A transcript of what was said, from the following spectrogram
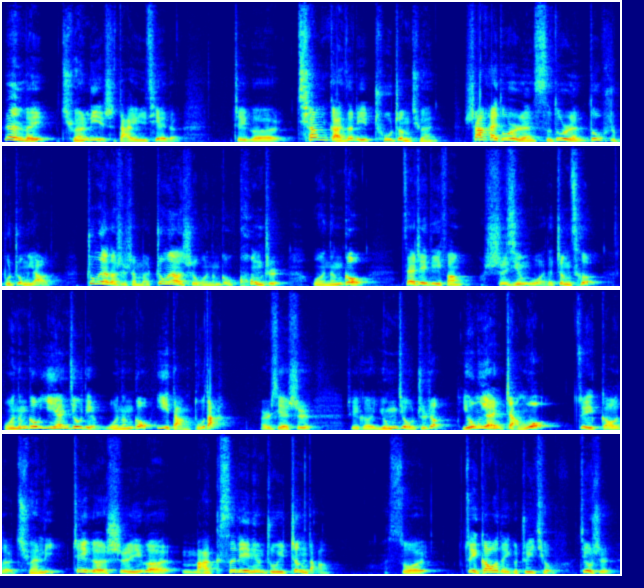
认为权力是大于一切的。这个枪杆子里出政权，杀害多少人、死多少人都是不重要的，重要的是什么？重要的是我能够控制，我能够在这地方实行我的政策，我能够一言九鼎，我能够一党独大，而且是这个永久执政，永远掌握最高的权力。这个是一个马克思列宁主义政党所最高的一个追求，就是。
